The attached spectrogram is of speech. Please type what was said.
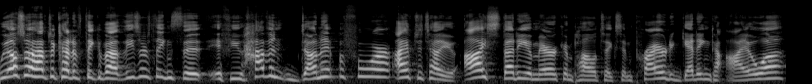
We also have to kind of think about these are things that if you haven't done it before, I have to tell you, I study American politics, and prior to getting to Iowa,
